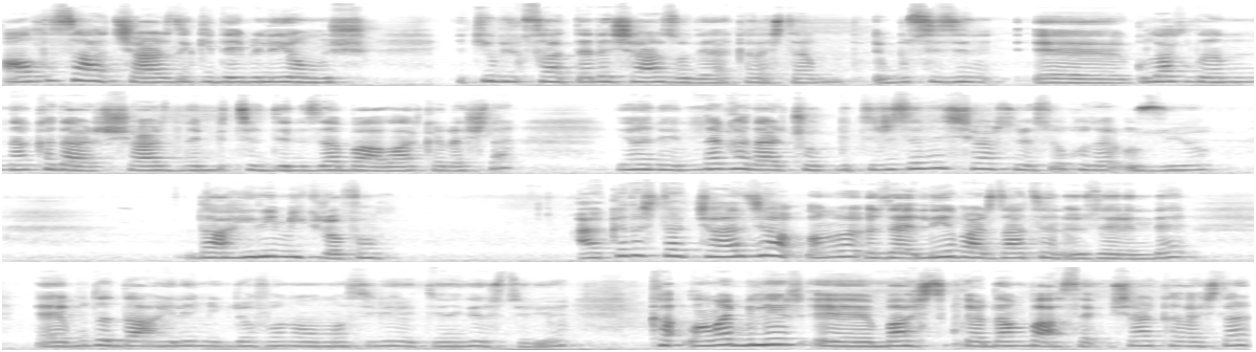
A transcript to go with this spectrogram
6 saat şarjı gidebiliyormuş. 2,5 saatte de şarj oluyor arkadaşlar. Bu- Bu sizin e, kulaklığın ne kadar şarjını bitirdiğinize bağlı arkadaşlar. Yani ne kadar çok bitirirseniz şarj süresi o kadar uzuyor. Dahili mikrofon. Arkadaşlar çağrı cevaplama özelliği var zaten üzerinde. E, bu da dahili mikrofon olması gerektiğini gösteriyor. Katlanabilir e, başlıklardan bahsetmiş arkadaşlar.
